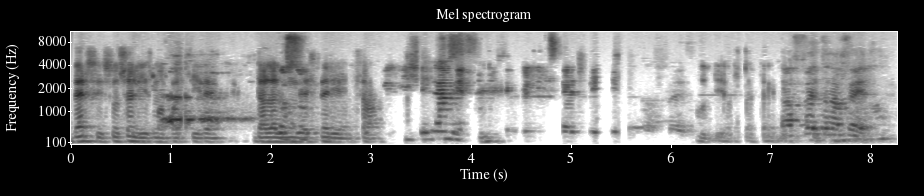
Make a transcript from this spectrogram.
verso il socialismo a partire dalla lunga esperienza. Oddio, aspetta. Che... Affetta, affetta.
